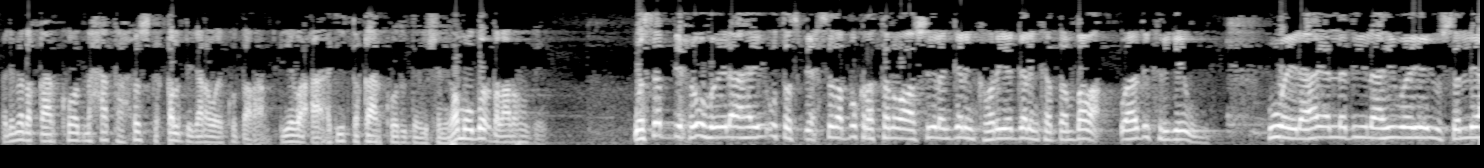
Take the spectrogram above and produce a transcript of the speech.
culimada qaarkoodna xataa xuska qalbigana way ku daraan iyagoo xadiidta qaarkood u daliishanaya. Waa mawduuc ballaadan runtii wasabbixuuhu ilaahay u tasbiixsada bukratan oo asiilan gelinka hore iyo gelinka dambaba. Waa dikrigee uun huwa ilaahay aladii ilaahay weeye yusallii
